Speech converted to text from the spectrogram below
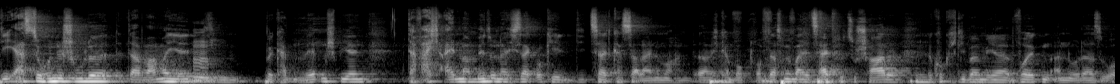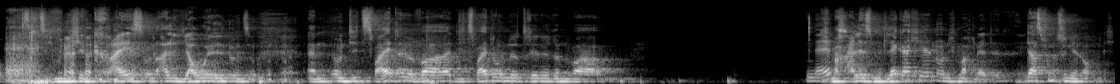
Die erste Hundeschule, da waren wir hier in mhm. diesen bekannten Welpenspielen da war ich einmal mit und habe ich gesagt, okay, die Zeit kannst du alleine machen. Da habe ich keinen Bock drauf. Da ist mir meine Zeit für zu schade. Da gucke ich lieber mir Wolken an oder so. Aber da setze ich mich nicht in den Kreis und alle jaulen und so. Ähm, und die zweite war, die zweite Hundetrainerin war. Nett. Ich mache alles mit Leckerchen und ich mache nett. Das funktioniert auch nicht.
